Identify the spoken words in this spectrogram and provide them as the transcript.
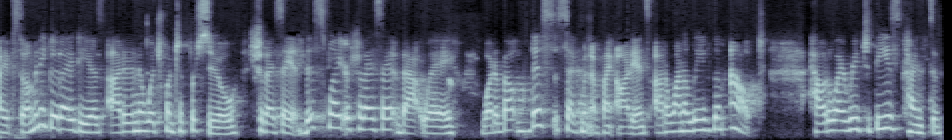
I have so many good ideas. I don't know which one to pursue. Should I say it this way or should I say it that way? What about this segment of my audience? I don't want to leave them out. How do I reach these kinds of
